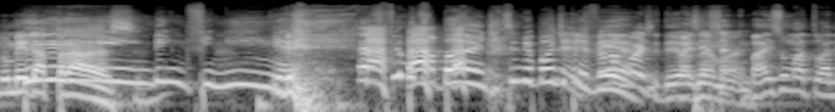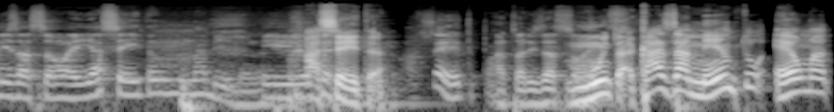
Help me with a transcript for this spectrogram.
no meio da praça. Bem, bem fininha. é filme da Band, filme Band TV. Pelo amor de Deus, Mas né, essa é mano? mais uma atualização aí aceita na Bíblia, né? Aceita. Aceito, pô. Atualizações. Muito. Casamento é uma.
